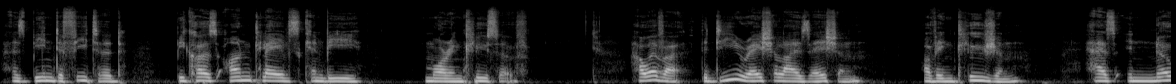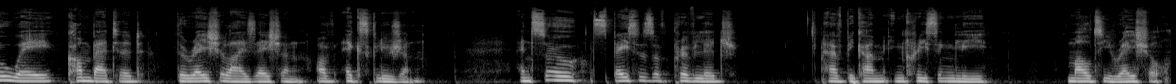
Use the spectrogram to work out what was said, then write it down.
has been defeated because enclaves can be more inclusive. However, the deracialization of inclusion has in no way combated the racialization of exclusion. And so spaces of privilege have become increasingly multiracial.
